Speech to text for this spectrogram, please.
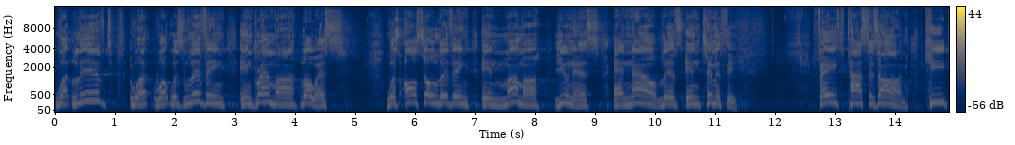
what lived, what, what was living in grandma Lois was also living in mama Eunice and now lives in Timothy. Faith passes on. Keep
